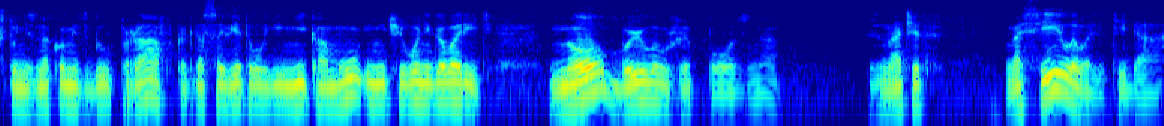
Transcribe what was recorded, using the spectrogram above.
что незнакомец был прав, когда советовал ей никому и ничего не говорить. Но было уже поздно. «Значит, насиловали тебя?»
